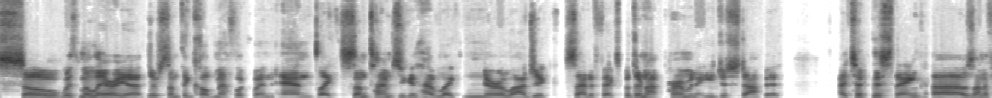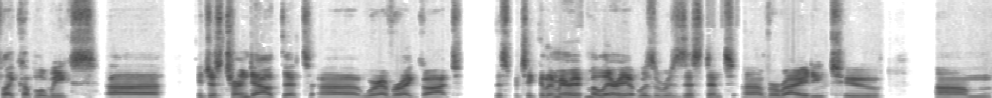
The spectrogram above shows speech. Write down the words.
So with malaria, there's something called mefloquine, and like sometimes you can have like neurologic side effects, but they're not permanent. You just stop it. I took this thing. Uh, I was on it for like a couple of weeks. Uh, it just turned out that uh, wherever I got this particular mar- malaria, it was a resistant uh, variety to. Um,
